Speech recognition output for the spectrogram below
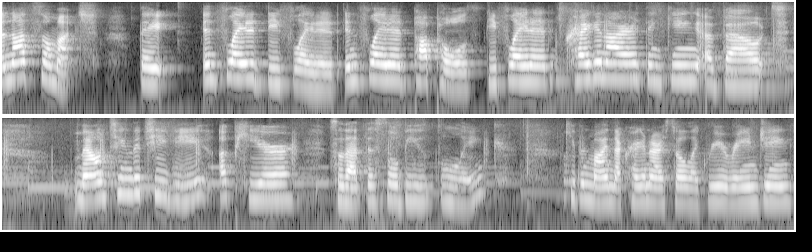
not so much. They inflated, deflated, inflated, popped holes, deflated. Craig and I are thinking about mounting the TV up here so that this will be link. Keep in mind that Craig and I are still like rearranging.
